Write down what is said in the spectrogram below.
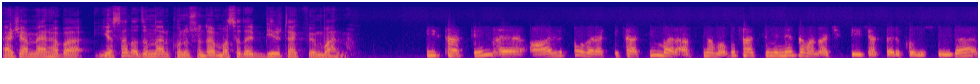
Ercan merhaba. Yasal adımlar konusunda masada bir takvim var mı? Bir takvim e, ağırlıklı olarak bir takvim var aslında ama bu takvimi ne zaman açıklayacakları konusunda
